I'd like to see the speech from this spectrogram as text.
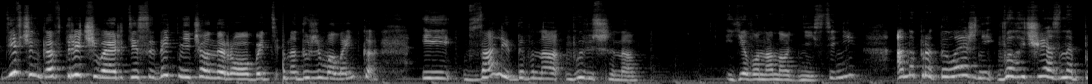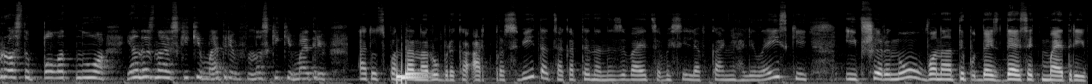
дівчинка в три чверті сидить, нічого не робить. Вона дуже маленька. І в залі, де вона вивішена, є вона на одній стіні, а на протилежній величезне просто полотно. Я не знаю скільки метрів, на скільки метрів. А тут спонтанна рубрика Арт-просвіта. Ця картина називається Весілля в Кані Галілейській, і в ширину вона, типу, десь 10 метрів.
